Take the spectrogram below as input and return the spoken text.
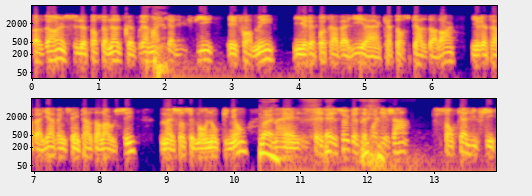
Parce que d'un, si le personnel serait vraiment qualifié et formé, il irait pas travailler à 14 piastres de l'heure, il irait travailler à 25 piastres de l'heure aussi. Mais ça, c'est mon opinion. Mais c'est eh. sûr que c'est pas des gens qui sont qualifiés.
